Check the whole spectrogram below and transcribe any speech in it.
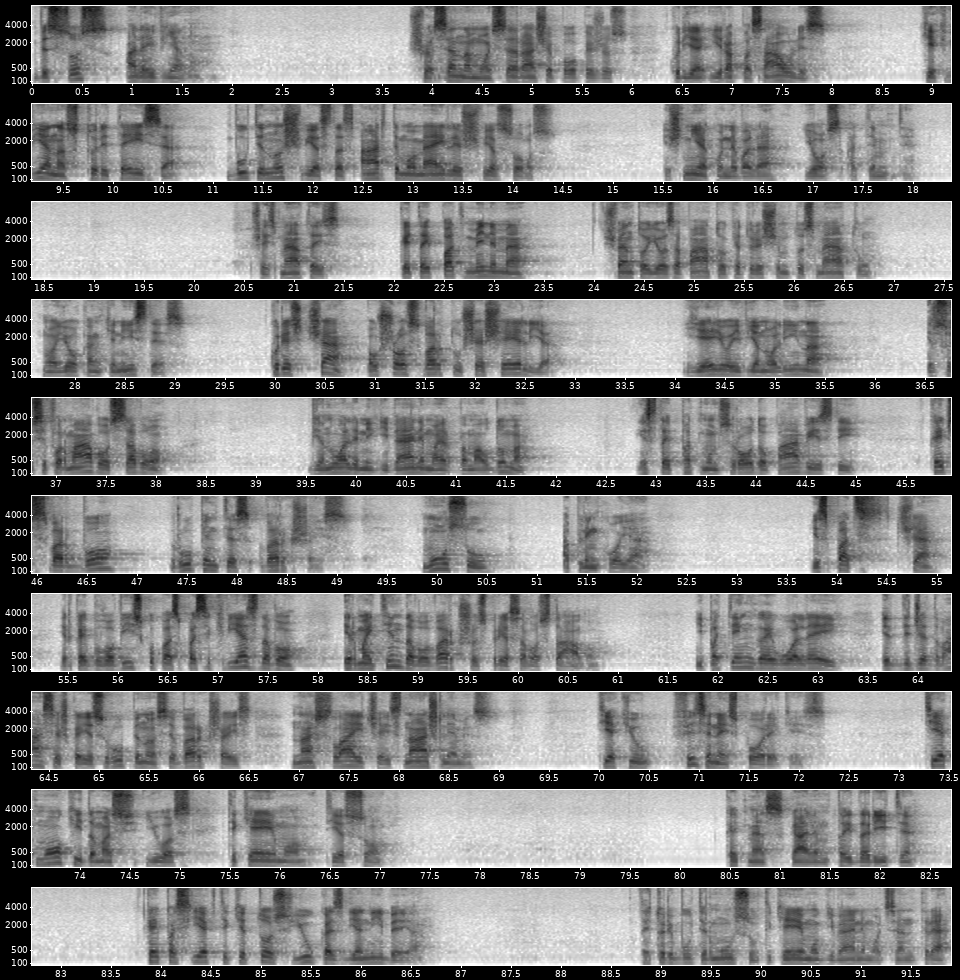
visus aliai vienu. Šiuose namuose, rašė popiežius, kurie yra pasaulis, kiekvienas turi teisę būti nušviestas artimo meilės šviesos. Iš nieko nevalia jos atimti. Šiais metais, kai taip pat minime Švento Jozapato 400 metų nuo jo kankinystės, kuris čia, aušros vartų šešėlyje, įėjo į vienuolyną ir susiformavo savo vienuolinį gyvenimą ir pamaldumą, jis taip pat mums rodo pavyzdį, kaip svarbu rūpintis vargšais mūsų aplinkoje. Jis pats čia ir kai buvo vyskupas pasikviesdavo ir maitindavo vargšus prie savo stalo. Ypatingai uoliai ir didžiadvasiškai jis rūpinosi vargšais, našlaičiais, našlėmis tiek jų fiziniais poreikiais, tiek mokydamas juos tikėjimo tiesu. Kaip mes galim tai daryti? Kaip pasiekti kitus jų kasdienybėje? Tai turi būti ir mūsų tikėjimo gyvenimo centre.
